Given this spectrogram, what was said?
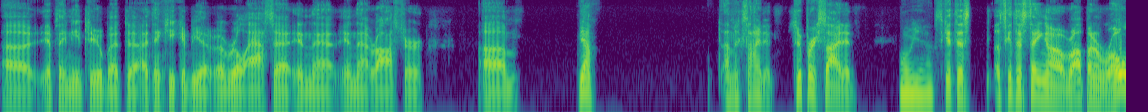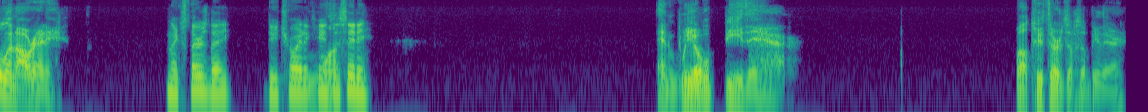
uh, if they need to, but uh, I think he could be a, a real asset in that in that roster. Um, yeah, I'm excited, super excited. Oh yeah. Let's get this. Let's get this thing uh, up and rolling already. Next Thursday, Detroit at Kansas One- City. and we Yep. will be there. Well, two thirds of us will be there.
